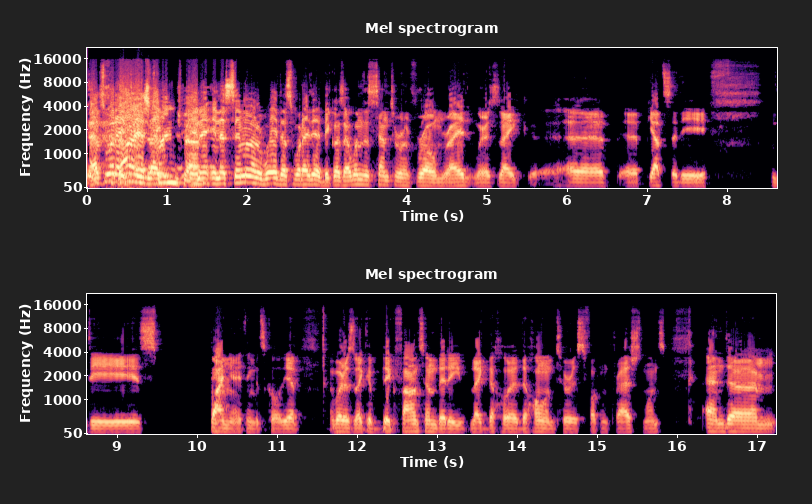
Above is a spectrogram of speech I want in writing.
That's what That I did. Like, cringe, in, a, in a similar way, that's what I did because I went to the center of Rome, right, where it's like uh, uh, Piazza di di Spagna, I think it's called, yeah, where there's like a big fountain that he like the whole the Holland tourists fucking crashed once, and um,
